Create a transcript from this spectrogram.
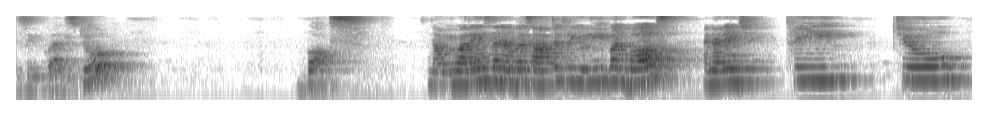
is equals to box. Now you arrange the numbers after 3 you leave one box and arrange 3, 2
